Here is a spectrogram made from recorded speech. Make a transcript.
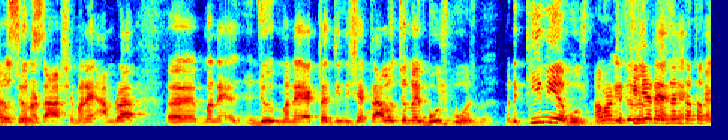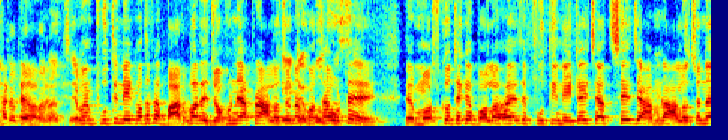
আলোচনাটা আসে। মানে আমরা মানে মানে একটা জিনিস একটা আলোচনায় বসবো। মানে কি নিয়ে বসবো? আমার একটা ক্লিয়ার এজেন্ডা তো থাকতে হবে। এবং পুতিন এই কথাটা বারবারে যখনই আপনার আলোচনার কথা ওঠে মস্কো থেকে বলা হয় যে পুতিন এটাই চাচ্ছে যে আমরা আলোচনা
